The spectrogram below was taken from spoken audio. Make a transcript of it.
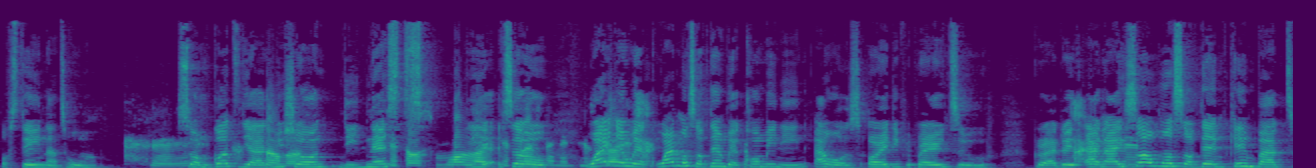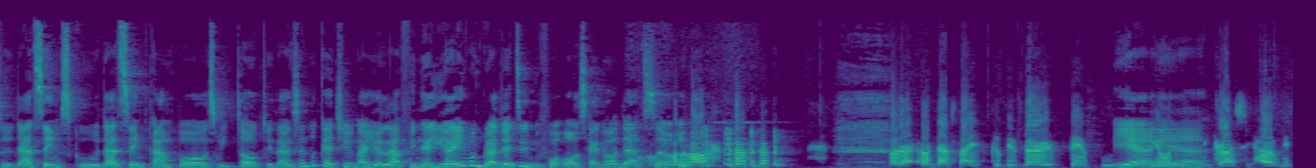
of staying at home. Okay. Some got their So, uh, admission the next. it was more like yeah, so while they were, while most of them were coming in, I was already preparing to graduate, and I saw most of them came back to that same school, that same campus. We talked with them. I said, "Look at you now, you're laughing, and you're even graduating before us and all that." So. But I understand it could be very painful. Yeah, the only yeah. hindrance you have is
